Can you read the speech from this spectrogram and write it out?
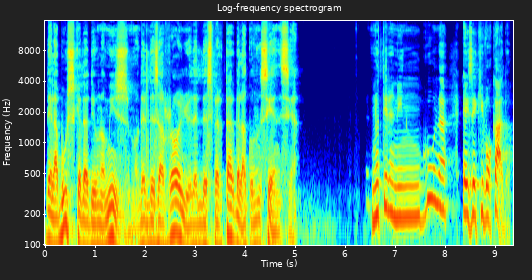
de la búsqueda de uno mismo, del desarrollo, del despertar de la conciencia. No tiene ninguna, es equivocado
